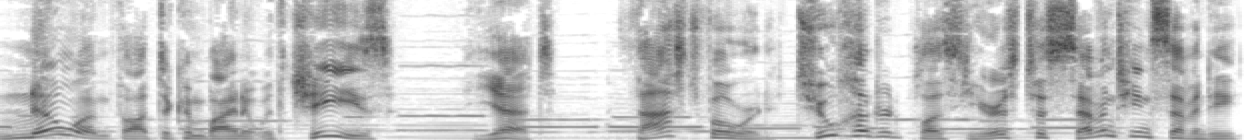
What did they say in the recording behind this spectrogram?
no one thought to combine it with cheese. Yet. Fast forward 200 plus years to 1770,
